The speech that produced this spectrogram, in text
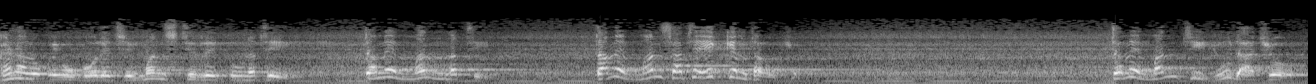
ઘણા લોકો એવું બોલે છે, મન સ્થિર રહેતું નથી. તમે મન નથી. તમે મન સાથે એક કેમ થાવ છો? તમે મનથી જુદા છો.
